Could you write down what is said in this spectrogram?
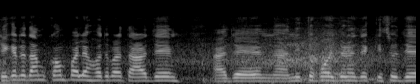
টিকিটের দাম কম পাইলে হতে পারে তার যে যে নিত্য প্রয়োজনীয় যে কিছু যে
